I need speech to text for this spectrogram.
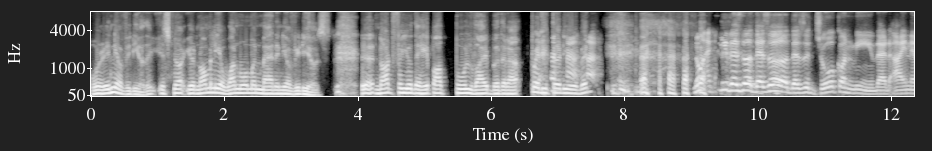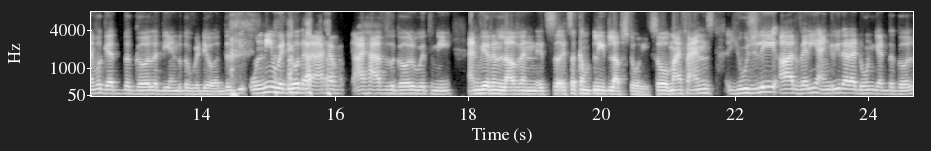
were in your video, it's not you're normally a one woman man in your videos. not for you the hip hop pool vibe, but there are 20 30 women. No actually there's a there's a there's a joke on me that i never get the girl at the end of the video. And this is the only video that i have i have the girl with me and we're in love and it's it's a complete love story. So my fans usually are very angry that i don't get the girl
